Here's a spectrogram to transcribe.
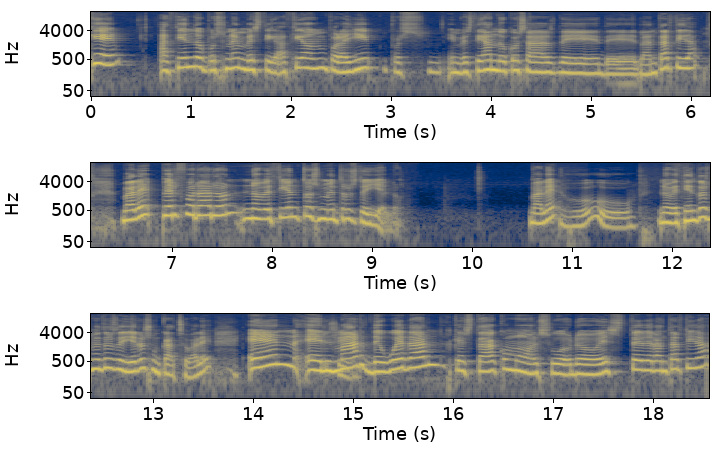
que haciendo pues una investigación por allí, pues investigando cosas de, de la Antártida, ¿vale? Perforaron 900 metros de hielo. ¿Vale? Uh, 900 metros de hielo es un cacho, ¿vale? En el Sí. mar de Weddell, que está como al suroeste de la Antártida,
